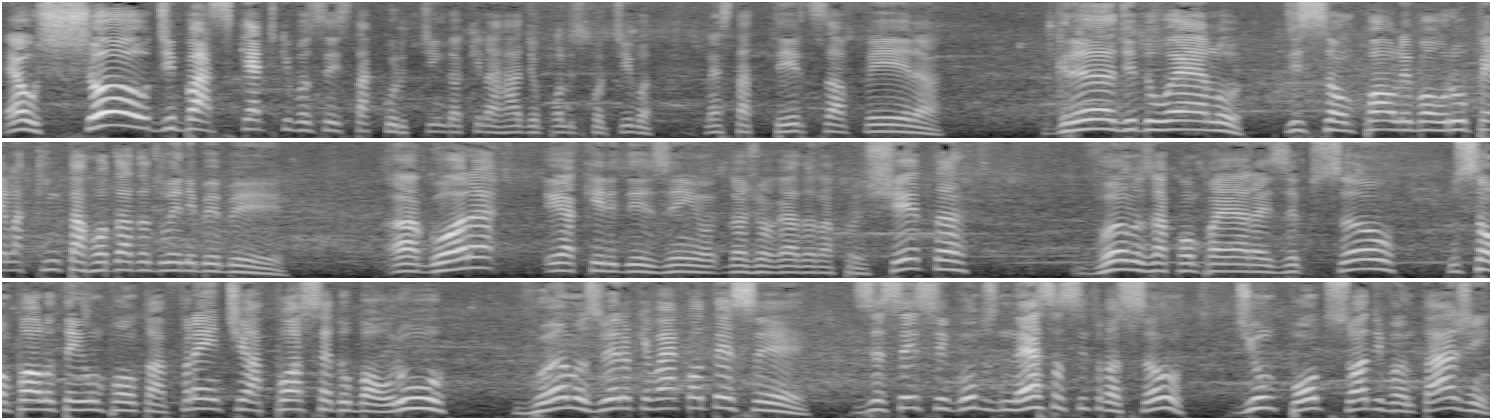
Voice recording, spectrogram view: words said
É o show de basquete que você está curtindo aqui na Rádio Poliesportiva nesta terça-feira. Grande duelo de São Paulo e Bauru pela quinta rodada do NBB. Agora é aquele desenho da jogada na prancheta. Vamos acompanhar a execução. O São Paulo tem um ponto à frente, a posse é do Bauru. Vamos ver o que vai acontecer. 16 segundos nessa situação de um ponto só de vantagem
